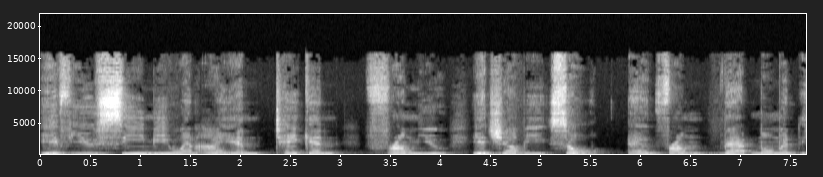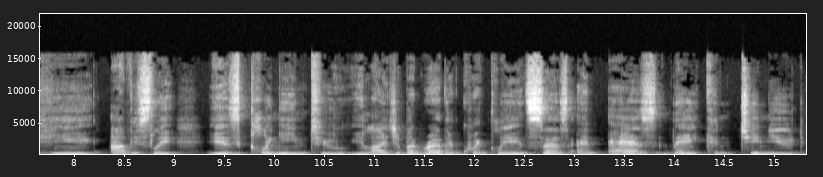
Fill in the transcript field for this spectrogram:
if you see me when I am taken from you, it shall be so. And from that moment, he obviously is clinging to Elijah, but rather quickly it says, and as they continued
